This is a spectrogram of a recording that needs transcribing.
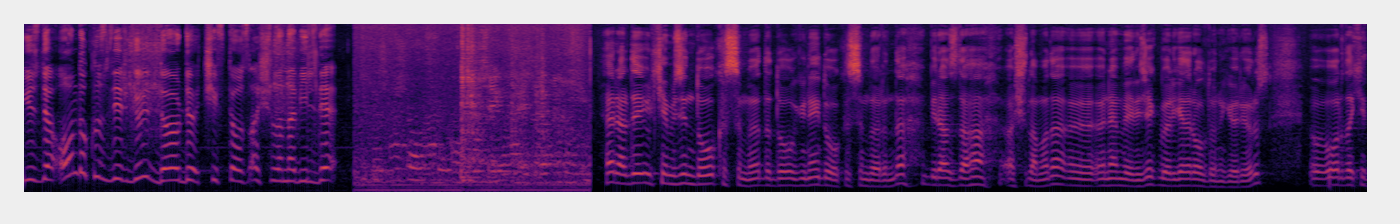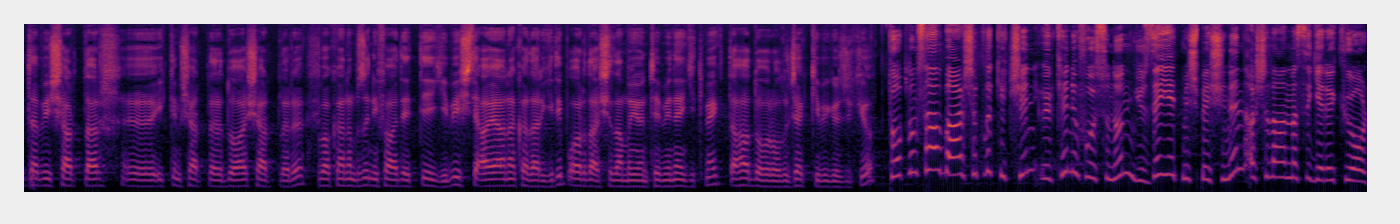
%19,4'ü çift doz aşılanabildi. Herhalde ülkemizin doğu kısmı da doğu güneydoğu kısımlarında biraz daha aşılamada e, önem verecek bölgeler olduğunu görüyoruz. O- Oradaki tabii şartlar, e, iklim şartları, doğa şartları bakanımızın ifade ettiği gibi işte ayağına kadar gidip orada aşılama yöntemine gitmek daha doğru olacak gibi gözüküyor. Toplumsal bağışıklık için ülke nüfusunun %75'inin aşılanması gerekiyor.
